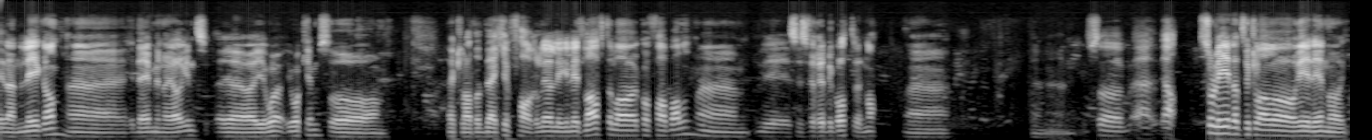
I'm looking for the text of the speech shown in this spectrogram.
i denne ligaen. Uh, I Damien og Jørgen, uh, Jo- Joakim, så det er klart at det er ikke farlig å ligge litt lavt eller la Koffa ha ballen. Eh, vi syns vi rydder godt unna. Eh, eh, så ja, solid at vi klarer å ri inn og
